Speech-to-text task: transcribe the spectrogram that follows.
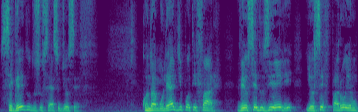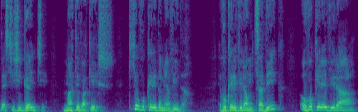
segredo do sucesso de Yosef. Quando a mulher de Potifar veio seduzir ele, Yosef parou e era um teste gigante. Matevakesh. O que eu vou querer da minha vida? Eu vou querer virar um tzadik ou vou querer virar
